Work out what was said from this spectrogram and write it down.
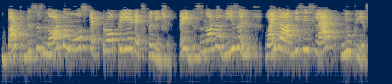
But this is not the most appropriate explanation, right? This is not the reason why the RBCs lack nucleus.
